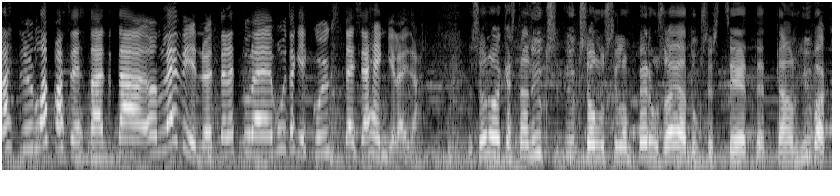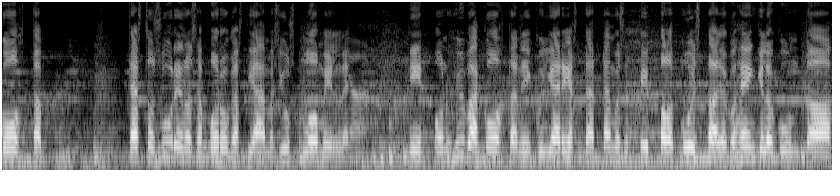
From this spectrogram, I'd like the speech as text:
lähtenyt lapasesta, että tämä on levinnyt, että tänne tulee muitakin kuin yksittäisiä henkilöitä? No se on oikeastaan yksi, yksi ollut silloin perusajatuksesta se, että tämä on hyvä kohta. Tästä on suurin osa porukasta jäämässä just lomille. Joo. Niin on hyvä kohta niin kun järjestää tämmöiset pippalot, muistaa joko henkilökuntaa,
